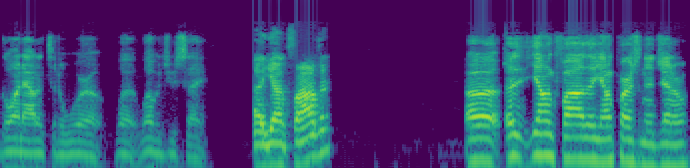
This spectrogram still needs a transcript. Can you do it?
going out into the world? What What would you say? A young father. Uh, a young father, young person in general.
